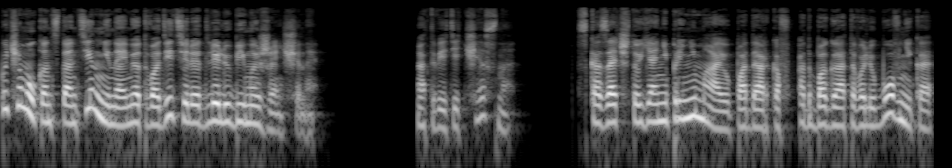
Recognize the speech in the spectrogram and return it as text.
Почему Константин не наймет водителя для любимой женщины? Ответить честно? Сказать, что я не принимаю подарков от богатого любовника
